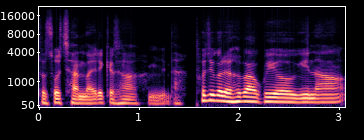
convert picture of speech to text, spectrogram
더 좋지 않나 이렇게 생각합니다. 토지거래 허가 구역이나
